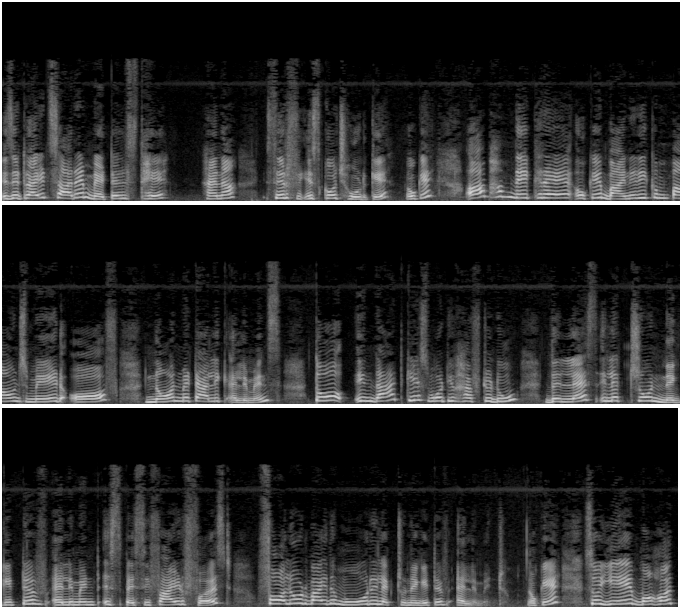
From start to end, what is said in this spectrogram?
इज़ इट राइट सारे मेटल्स थे है ना? सिर्फ़ इसको छोड़ के ओके अब हम देख रहे हैं okay binary compounds made of non metallic elements तो in that case what you have to do the less electronegative element is specified first followed by the more electronegative element okay so ये बहुत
